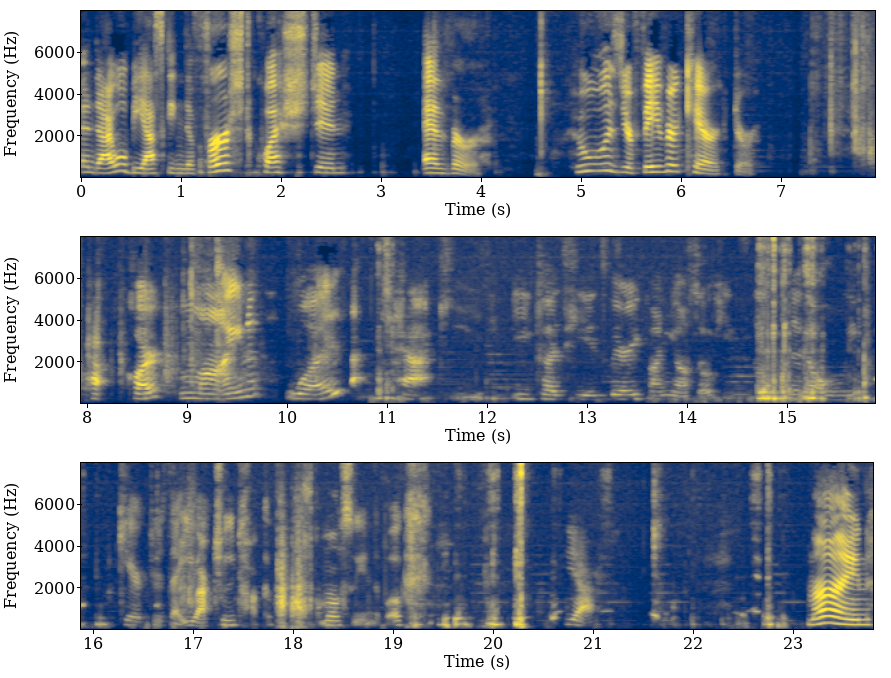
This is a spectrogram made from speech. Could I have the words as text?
And I will be asking the first question ever. Who was your favorite character? Pa- Clark? Mine was Tacky because he is very funny. Also, he's one of the only characters that you actually talk about, mostly in the book. Yeah. Mine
